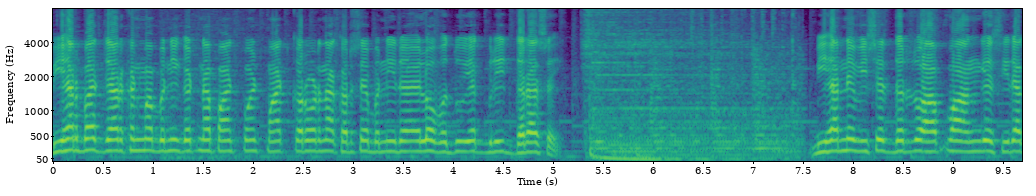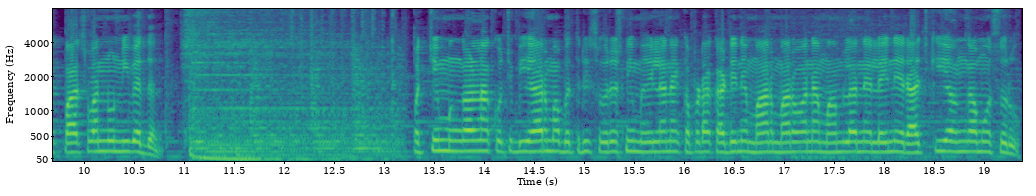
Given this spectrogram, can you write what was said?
બિહાર બાદ ઝારખંડમાં બની ઘટના પાંચ પોઈન્ટ પાંચ કરોડના ખર્ચે બની રહેલો વધુ એક બ્રિજ ધરાશય. બિહારને વિશેષ દરજ્જો આપવા અંગે ચિરાગ પાસવાનનું નિવેદન. પશ્ચિમ બંગાળના કુચબિહારમાં બત્રીસ વર્ષની મહિલાને કપડાં કાઢીને માર મારવાના મામલાને લઈને રાજકીય હંગામો શરૂ.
